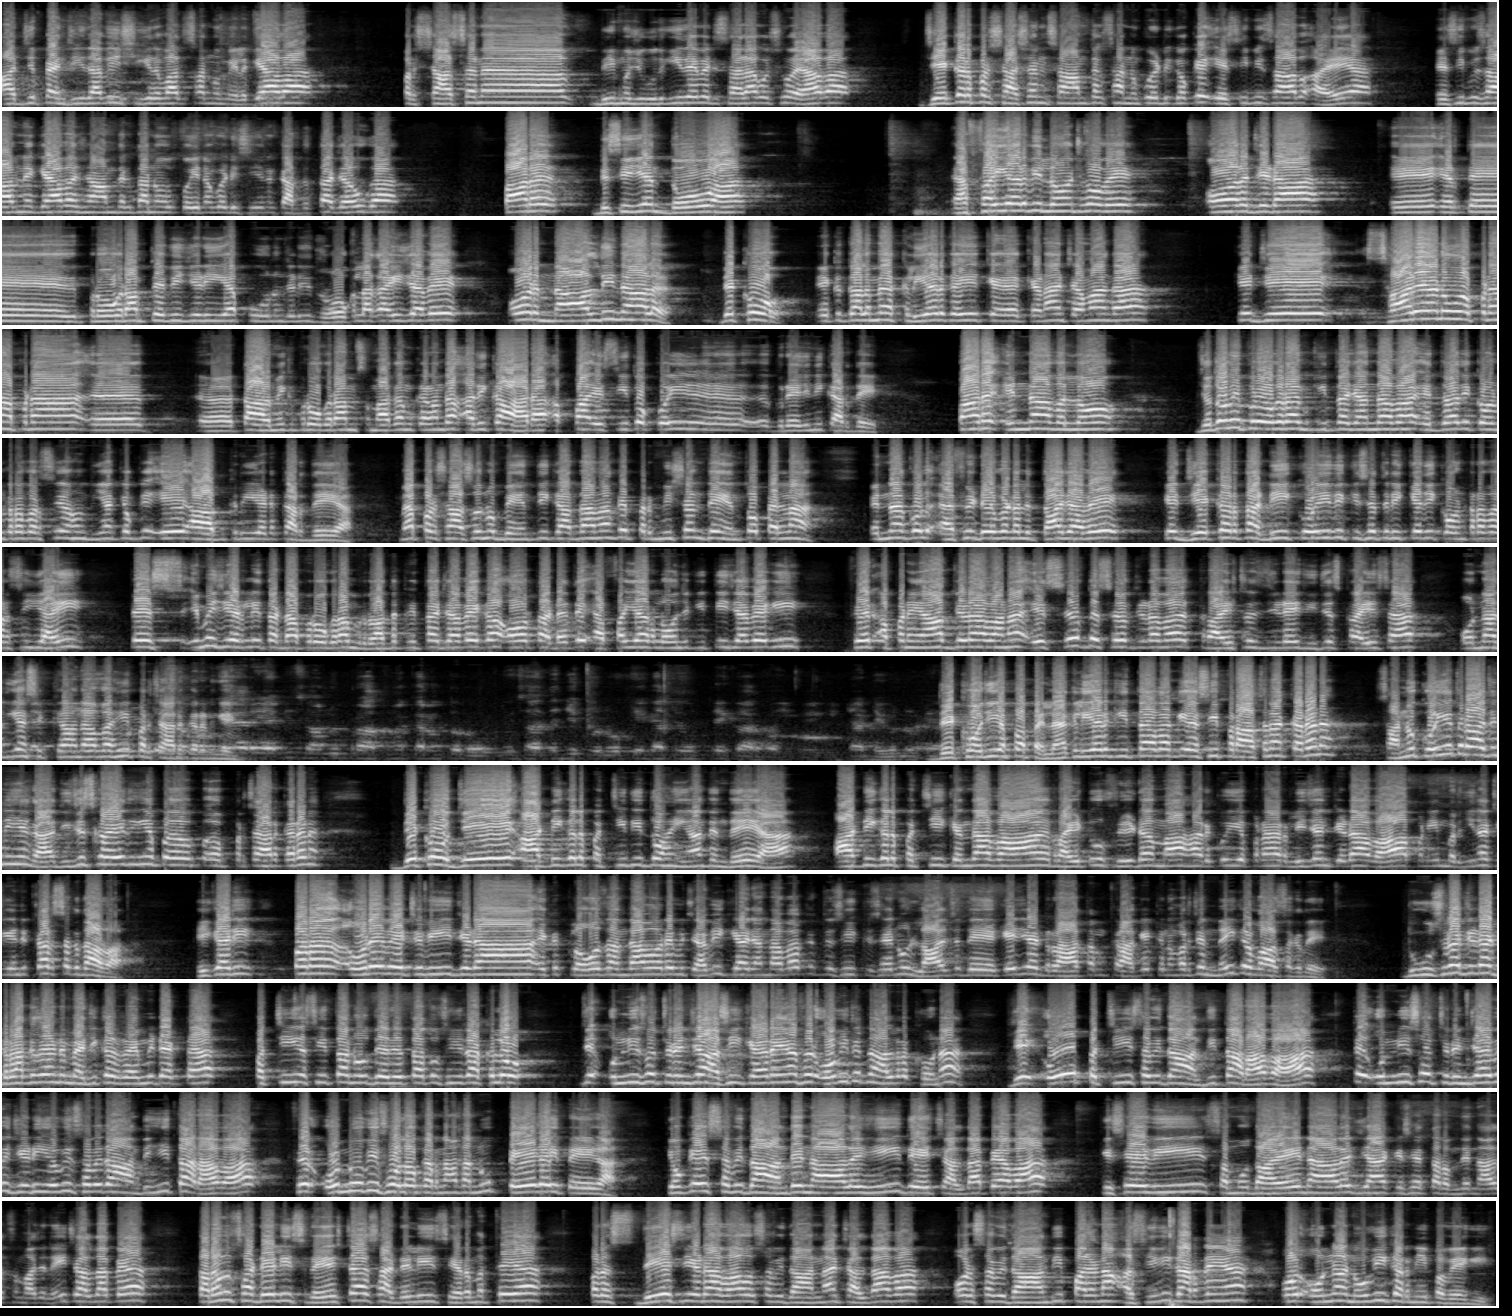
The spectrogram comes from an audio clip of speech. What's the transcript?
ਅੱਜ ਭੈਣ ਜੀ ਦਾ ਵੀ ਆਸ਼ੀਰਵਾਦ ਸਾਨੂੰ ਮਿਲ ਗਿਆ ਵਾ। ਪ੍ਰਸ਼ਾਸਨ ਦੀ ਮੌਜੂਦਗੀ ਦੇ ਵਿੱਚ ਸਾਰਾ ਕੁਝ ਹੋਇਆ ਵਾ। ਜੇਕਰ ਪ੍ਰਸ਼ਾਸਨ ਸ਼ਾਮ ਤੱਕ ਸਾਨੂੰ ਕੋਈ ਕਿਉਂਕਿ ਏਸੀਪੀ ਸਾਹਿਬ ਆਏ ਆ। ਏਸੀਪੀ ਸਾਹਿਬ ਨੇ ਕਿਹਾ ਵਾ, ਸ਼ਾਮ ਤੱਕ ਤੁਹਾਨੂੰ ਕੋਈ ਨਾ ਕੋਈ ਡਿਸੀਜਨ ਕਰ ਦਿੱਤਾ ਜਾਊਗਾ। ਪਰ ਡਿਸੀਜਨ ਦੋ ਆ। ਐਫ ਆਈ ਆਰ ਵੀ ਲਾਂਚ ਹੋਵੇ ਔਰ ਜਿਹੜਾ ਇਹ ਤੇ ਪ੍ਰੋਗਰਾਮ ਤੇ ਵੀ ਜਿਹੜੀ ਆ ਪੂਰਨ ਜਿਹੜੀ ਰੋਕ ਲਗਾਈ ਜਾਵੇ ਔਰ ਨਾਲ ਦੀ ਨਾਲ, ਦੇਖੋ, ਇੱਕ ਗੱਲ ਮੈਂ ਕਲੀਅਰ ਕਹੀ ਕਹਿਣਾ ਚਾਹਾਂਗਾ ਕਿ ਜੇ ਸਾਰਿਆਂ ਨੂੰ ਆਪਣਾ ਆਪਣਾ ਧਾਰਮਿਕ ਪ੍ਰੋਗਰਾਮ ਸਮਾਗਮ ਕਰਨ ਦਾ ਅਧਿਕਾਰ ਆ, ਆਪਾਂ ਇਸ ਚੀਜ਼ ਤੋਂ ਕੋਈ ਗੁਰੇਜ਼ ਨਹੀਂ ਕਰਦੇ। ਪਰ ਇਹਨਾਂ ਵੱਲੋਂ ਜਦੋਂ ਵੀ ਪ੍ਰੋਗਰਾਮ ਕੀਤਾ ਜਾਂਦਾ ਵਾ ਇਦਾਂ ਦੀ ਕੰਟਰੋਵਰਸੀਆਂ ਹੁੰਦੀਆਂ ਕਿਉਂਕਿ ਇਹ ਆਪ ਕ੍ਰੀਏਟ ਕਰਦੇ ਆ। ਮੈਂ ਪ੍ਰਸ਼ਾਸਨ ਨੂੰ ਬੇਨਤੀ ਕਰਦਾ ਵਾਂ ਕਿ ਪਰਮਿਸ਼ਨ ਦੇਣ ਤੋਂ ਪਹਿਲਾਂ ਇਹਨਾਂ ਕੋਲ ਐਫੀਡੇਵਿਟ ਲਿੱਤਾ ਜਾਵੇ ਕਿ ਜੇਕਰ ਤੁਹਾਡੀ ਕੋਈ ਵੀ ਕਿਸੇ ਤਰੀਕੇ ਦੀ ਕੰਟਰੋਵਰਸੀ ਆਈ ਤੇ ਇਮੀਡੀਏਟਲੀ ਤੁਹਾਡਾ ਪ੍ਰੋਗਰਾਮ ਰੱਦ ਕੀਤਾ ਜਾਵੇਗਾ ਔਰ ਤੁਹਾਡੇ ਤੇ ਐਫ ਆਈ ਆਰ ਲਾਂਚ ਕੀਤੀ ਜਾਵੇਗੀ। ਫਿਰ ਆਪਣੇ ਆਪ ਜਿਹੜਾ ਵਾ ਨਾ ਇਹ ਸਿਰਫ ਤੇ ਸਿਰਫ ਜਿਹੜਾ ਵਾ ਕ੍ਰਾਈਸਟ ਜਿਹੜੇ ਜੀਸਸ ਕ੍ਰਾਈਸਟ ਆ ਉਹਨਾਂ ਦੀਆਂ ਸਿੱਖਿਆਵਾਂ ਦਾ ਵਾ ਹੀ ਪ੍ਰਚਾਰ ਕਰਨਗੇ। ਕਹਿ ਰਹੇ ਆ ਵੀ ਸਾਨੂੰ ਪ੍ਰਾਰਥਨਾ ਕਰਨ ਤੋਂ ਰੋਕ ਨਹੀਂ ਸਕਦੇ। ਜੇ ਕੋਈ ਰੋਕੇਗਾ ਤੇ ਉੱਤੇ ਕਾਰਵਾਈ ਹੋਏਗੀ। ਤੁਹਾਡੇ ਵੱਲੋਂ ਕਿਹਾ ਦੇਖੋ ਜੀ ਆਪਾਂ ਪਹਿਲਾਂ ਕਲੀਅਰ ਕੀਤਾ ਵਾ ਕਿ ਅਸੀਂ ਪ੍ਰਾਰਥਨਾ ਕਰਨ ਸਾਨੂੰ ਕੋਈ ਇਤਰਾਜ਼ ਨਹੀਂ ਹੈਗਾ। ਜੀਸਸ ਕ੍ਰਾਈਸਟ ਦੀਆਂ ਪ੍ਰਚਾਰ ਕਰਨ। ਦੇਖੋ ਜੇ ਆਰਟੀਕਲ 25 ਦੀ ਦੁਹਾਈਆਂ ਦਿੰਦੇ ਆ ਆਰਟੀਕਲ 25 ਕਹਿੰਦਾ ਵਾ ਰਾਈਟ ਟੂ ਫਰੀडम ਆ, ਹਰ ਕੋਈ ਆਪਣਾ ਰਿਲੀਜਨ ਜਿਹੜਾ ਵਾ, ਆਪਣੀ ਮਰਜ਼ੀ ਨਾਲ ਚੇਂਜ ਕਰ ਸਕਦਾ ਵਾ। ਠੀਕ ਹੈ ਜੀ? ਪਰ ਉਹਦੇ ਵਿੱਚ ਵੀ ਜਿਹੜਾ ਇੱਕ ਕਲੋਜ਼ ਆਂਦਾ ਵਾ, ਉਹਦੇ ਵਿੱਚ ਆ ਵੀ ਕਿਹਾ ਜਾਂਦਾ ਵਾ ਕਿ ਤੁਸੀਂ ਕਿਸੇ ਨੂੰ ਲਾਲਚ ਦੇ ਕੇ ਜਾਂ ਡਰਾ ਧਮਕਾ ਕੇ ਕਨਵਰਜਨ ਨਹੀਂ ਕਰਵਾ ਸਕਦੇ। ਦੂਸਰਾ ਜਿਹੜਾ drugs and magical remedy act ਆ 25 ਅਸੀਂ ਤੁਹਾਨੂੰ ਦੇ ਦਿੱਤਾ, ਤੁਸੀਂ ਰੱਖ ਲਓ। ਜੇ 1954 ਅਸੀਂ ਕਹਿ ਰਹੇ ਆ, ਫਿਰ ਉਹ ਵੀ ਤੇ ਨਾਲ ਰੱਖੋ ਨਾ। ਜੇ ਉਹ 25 ਸੰਵਿਧਾਨ ਦੀ ਧਾਰਾ ਵਾ, ਤੇ 1954 ਵੀ ਜਿਹੜੀ ਉਹ ਵੀ ਸੰਵਿਧਾਨ ਦੀ ਹੀ ਧਾਰਾ ਵਾ, ਫਿਰ ਉਹਨੂੰ ਵੀ ਫੋਲੋ ਕਰਨਾ ਤੁਹਾਨੂੰ ਪਏਗਾ ਹੀ ਪਏਗਾ। ਕਿਉਂਕਿ ਸੰਵਿਧਾਨ ਦੇ ਨਾਲ ਹੀ ਦੇਸ਼ ਚੱਲਦਾ ਪਿਆ ਵਾ। ਕਿਸੇ ਵੀ ਸਮੁਦਾਇ ਨਾਲ ਜਾਂ ਕਿਸੇ ਧਰਮ ਦੇ ਨਾਲ ਸਮਾਜ ਨਹੀਂ ਚੱਲਦਾ ਪਿਆ। ਧਰਮ ਸਾਡੇ ਲਈ ਸ੍ਰੇਸ਼ਟ ਆ, ਸਾਡੇ ਲਈ ਸਿਰ ਮੱਥੇ ਆ, ਪਰ ਦੇਸ਼ ਜਿਹੜਾ ਵਾ ਉਹ ਸੰਵਿਧਾਨ ਨਾਲ ਚੱਲਦਾ ਵਾ ਔਰ ਸੰਵਿਧਾਨ ਦੀ ਪਾਲਣਾ ਅਸੀਂ ਵੀ ਕਰਦੇ ਆ ਔਰ ਉਹਨਾਂ ਨੂੰ ਵੀ ਕਰਨੀ ਪਵੇਗੀ।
